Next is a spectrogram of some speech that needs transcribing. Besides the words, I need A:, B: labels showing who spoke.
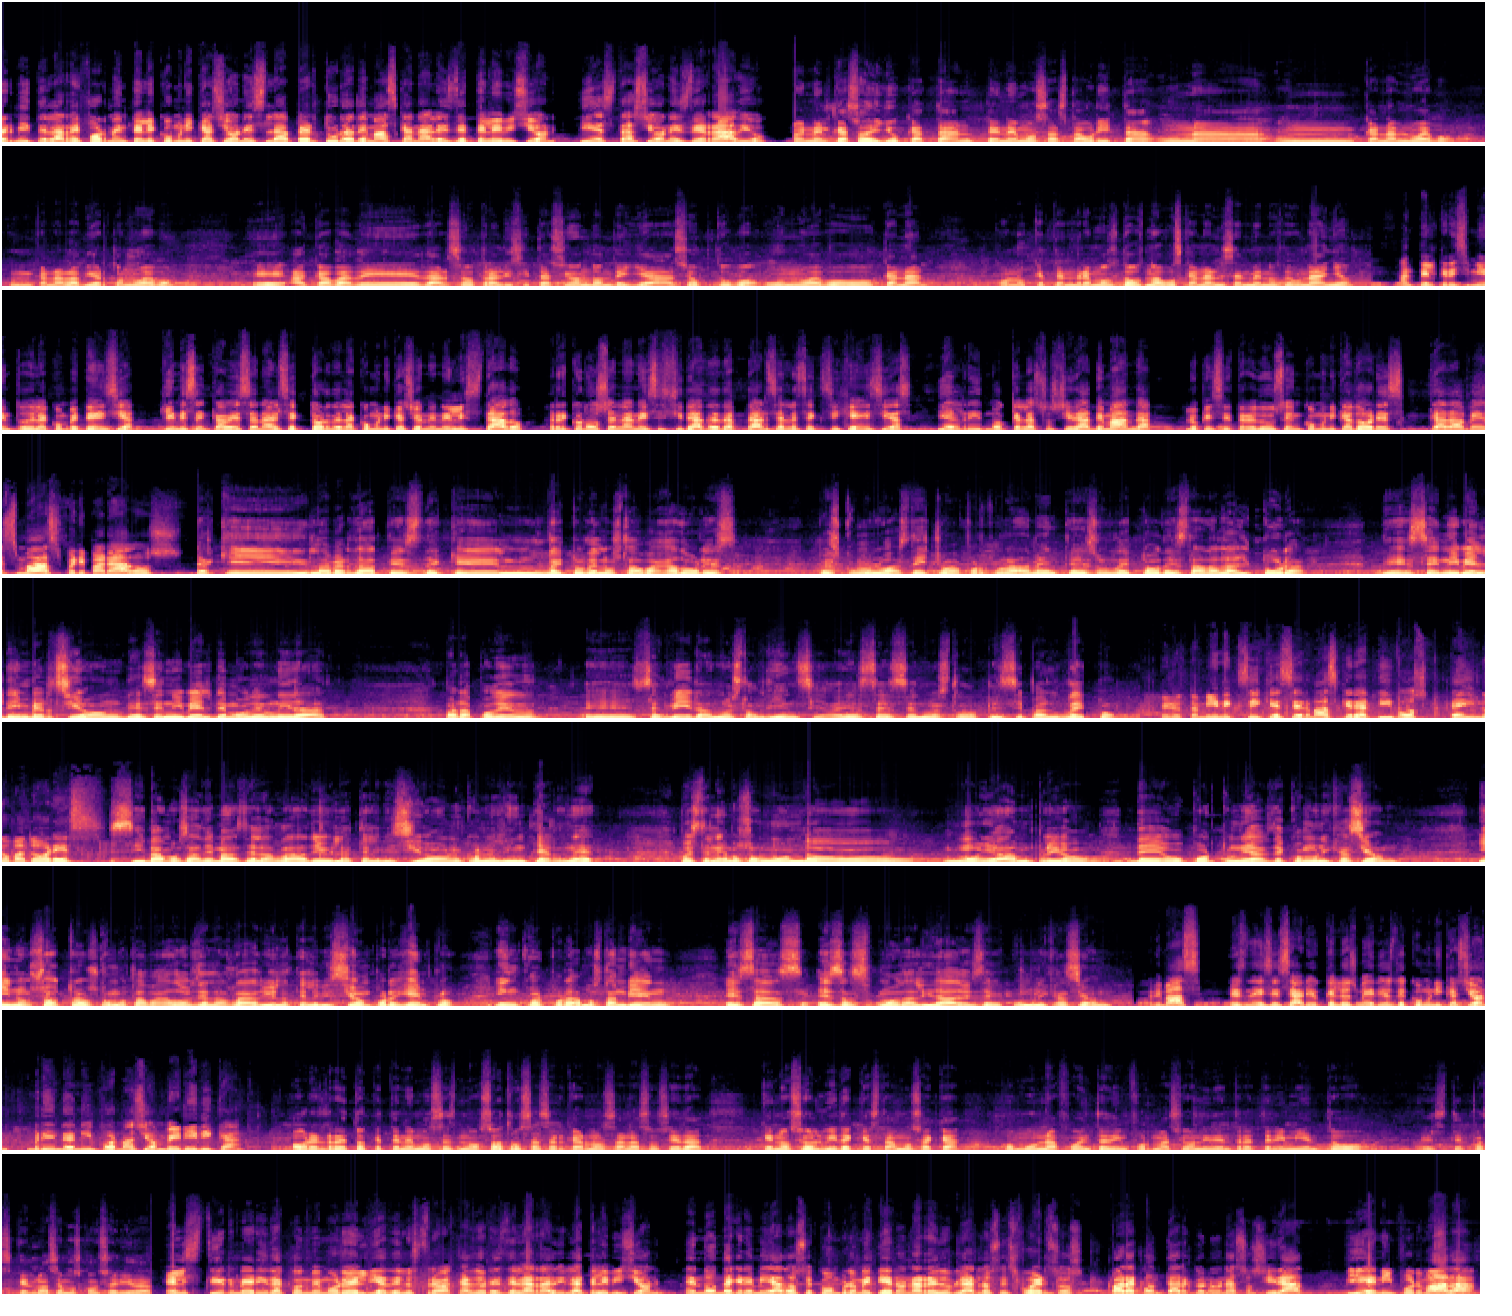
A: permite la reforma en telecomunicaciones, la apertura de más canales de televisión y estaciones de radio.
B: En el caso de Yucatán tenemos hasta ahorita un canal nuevo, un canal abierto nuevo. Eh, acaba de darse otra licitación donde ya se obtuvo un nuevo canal, con lo que tendremos dos nuevos canales en menos de un año.
A: Ante el crecimiento de la competencia, quienes encabezan al sector de la comunicación en el Estado reconocen la necesidad de adaptarse a las exigencias y el ritmo que la sociedad demanda, lo que se traduce en comunicadores cada vez más preparados.
C: Aquí la verdad es de que el reto de los trabajadores, pues como lo has dicho, afortunadamente es un reto de estar a la altura de ese nivel de inversión, de ese nivel de modernidad, para poder eh, servir a nuestra audiencia. Ese es nuestro principal reto.
A: Pero también exige ser más creativos e innovadores.
C: Si vamos además de la radio y la televisión con el internet, pues tenemos un mundo muy amplio de oportunidades de comunicación. Y nosotros, como trabajadores de la radio y la televisión, por ejemplo, incorporamos también esas, esas modalidades de comunicación.
A: Además, es necesario que los medios de comunicación brinden información verídica.
B: Ahora el reto que tenemos es nosotros acercarnos a la sociedad, que no se olvide que estamos acá como una fuente de información y de entretenimiento este, pues que lo hacemos con seriedad.
A: El STIR Mérida conmemoró el Día de los Trabajadores de la Radio y la Televisión, en donde gremiados se comprometieron a redoblar los esfuerzos para contar con una sociedad bien informada.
